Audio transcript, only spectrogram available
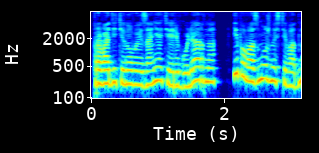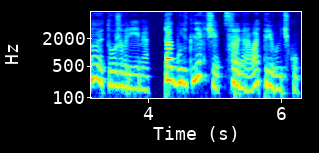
Проводите новые занятия регулярно и по возможности в одно и то же время. Так будет легче сформировать привычку.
